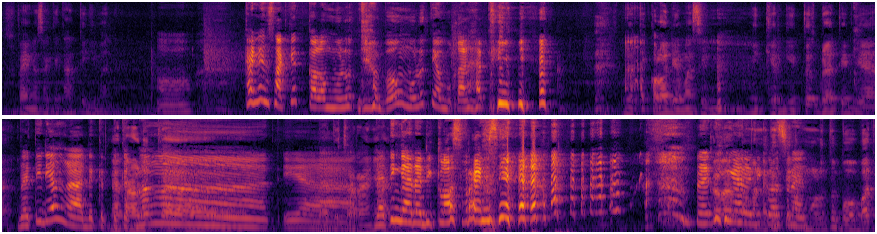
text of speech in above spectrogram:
supaya nggak sakit hati gimana? Oh kan yang sakit kalau mulutnya bau mulutnya bukan hatinya. Berarti kalau dia masih mikir gitu berarti dia berarti dia nggak deket-deket banget. Iya. Berarti caranya berarti nggak ada di close friends-nya. Berarti nggak ada di close sih friend mulut tuh bau banget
